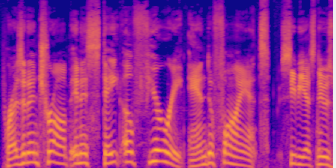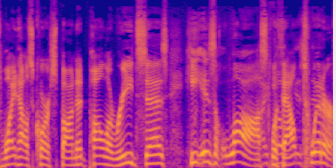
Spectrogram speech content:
President Trump in a state of fury and defiance. CBS News White House correspondent Paula Reid says he is lost without Twitter.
